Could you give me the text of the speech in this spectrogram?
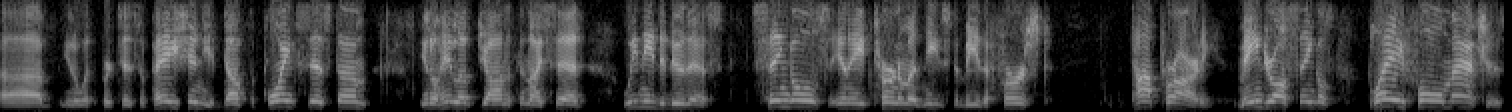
Uh, you know, with participation, you dump the point system. You know, hey, look, Jonathan, I said, we need to do this. Singles in a tournament needs to be the first top priority. Main draw singles, play full matches.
